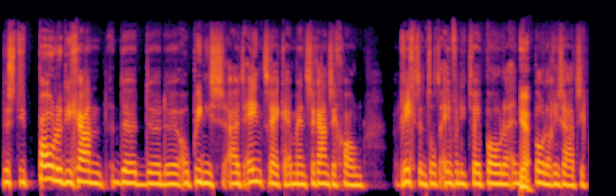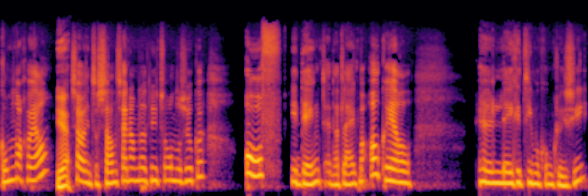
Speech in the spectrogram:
Dus die polen die gaan de, de, de opinies uiteentrekken. En mensen gaan zich gewoon richten tot een van die twee polen. En Ja. die polarisatie komt nog wel. Ja. Het zou interessant zijn om dat nu te onderzoeken. Of je denkt, en dat lijkt me ook heel eh, legitieme conclusie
